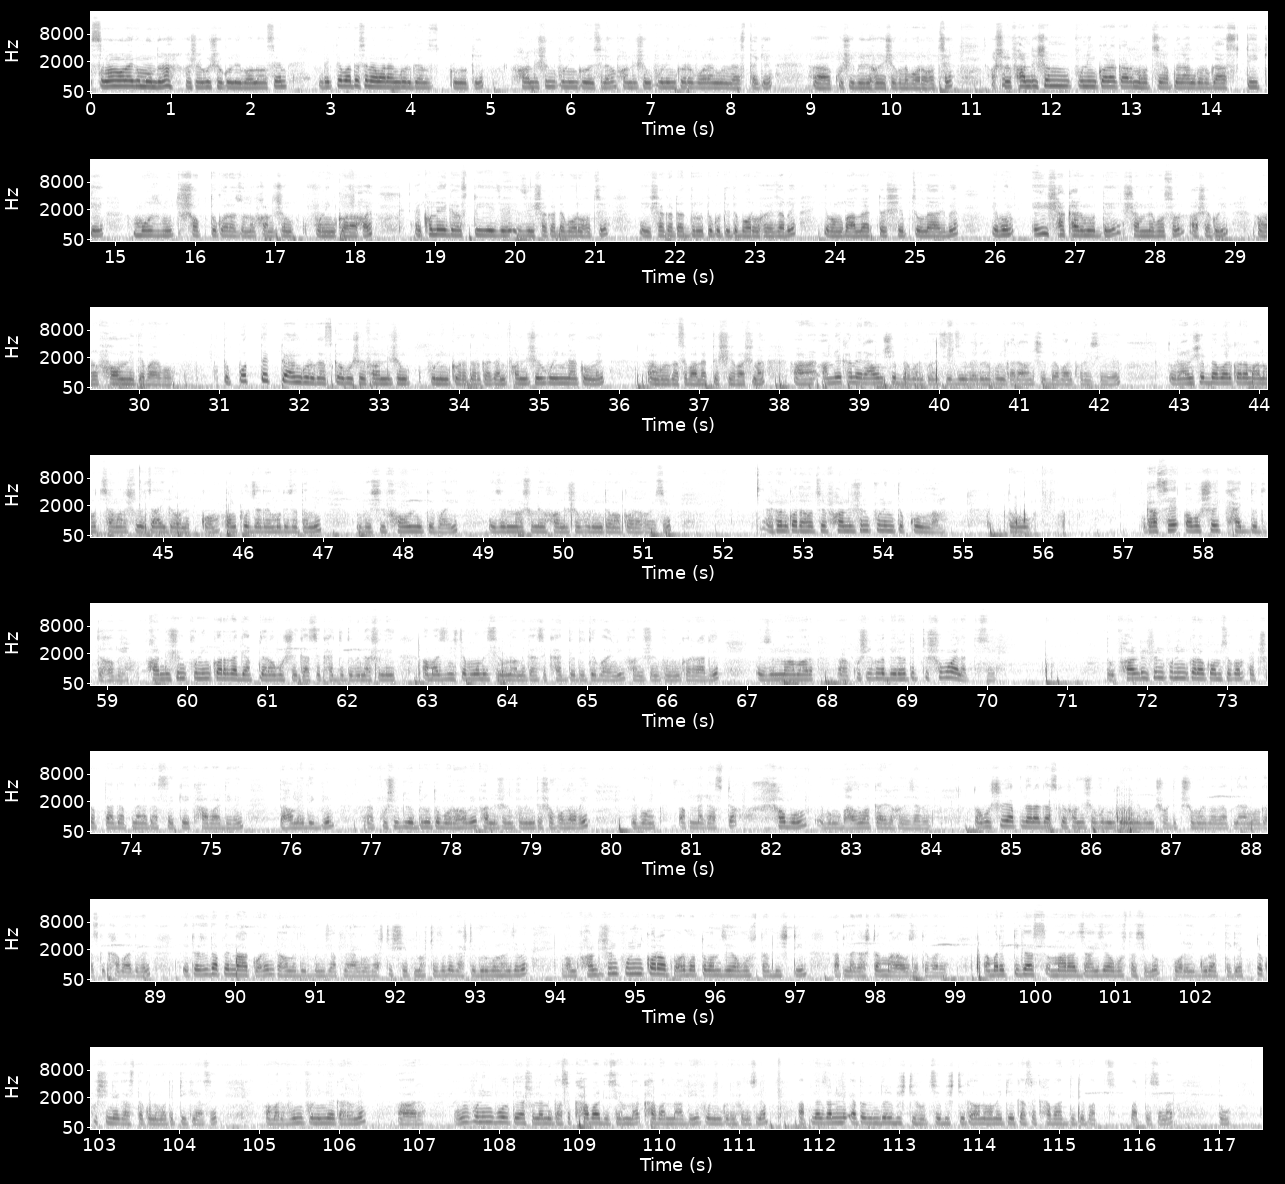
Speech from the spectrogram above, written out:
আসসালামু আলাইকুম বন্ধুরা, আশা করি সকলেই ভালো আছেন। দেখতে পাচ্ছেন আমার আঙ্গুর গাছগুলোকে। ফাউন্ডেশন পুনিং করেছিলাম। ফাউন্ডেশন পুনিং করার পর আঙ্গুর গাছ থেকে কুশি বের হয়ে সেগুলো বড় হচ্ছে। আসলে ফাউন্ডেশন পুনিং করার কারণ হচ্ছে আপনার আঙ্গুর গাছটিকে মজবুত, শক্ত করার জন্য ফাউন্ডেশন পুনিং করা হয়। এখন এই গাছটি এই যে যে শাখাটা বড় হচ্ছে, এই শাখাটা দ্রুত গতিতে বড় হয়ে যাবে এবং ভালো একটা শেপ চলে আসবে। এবং এই শাখার মধ্যে সামনে বছর আশা করি আমরা ফল নিতে পারব। তো প্রত্যেকটা আঙ্গুর গাছকে অবশ্যই ফাউন্ডেশন পুনিং করা দরকার, কারণ ফাউন্ডেশন পুনিং না করলে আঙ্গুর গাছে ভালো একটা শেপ আসে না। আর আমি এখানে রাউন্ড শেপ ব্যবহার করেছি, যে ব্যাগের ওপর রাউন্ড শেপ ব্যবহার করেছি যে। তো রাউন্ড শেপ ব্যবহার করা মানে হচ্ছে আমার আসলে জায়গা অনেক কম, অল্প জায়গার মধ্যে যাতে আমি বেশি ফল নিতে পারি। এই জন্য আসলে ফাউন্ডেশন পুনিংটা আমার করা হয়েছে। এখন কথা হচ্ছে ফাউন্ডেশন পুনিং তো করলাম। তো গাছে অবশ্যই খাদ্য দিতে হবে। ফাউন্ডেশন পুনিং করার আগে আপনারা অবশ্যই গাছে খাদ্য দেবেন। আসলে আমার জিনিসটা মনে ছিল না, আমি গাছে খাদ্য দিতে পারিনি ফাউন্ডেশন পুনিং করার আগে। এই জন্য আমার কুশিগুলো বের হতে একটু সময় লাগতেছে। তো ফাউন্ডেশন পুনিং করা কমসে কম এক সপ্তাহ আগে আপনারা গাছকে খাবার দিবেন। তাহলে দেখবেন কুশিগুলো দ্রুত বড় হবে ফাউন্ডেশন পুনিংটা সফল হবে এবং আপনার গাছটা সবল এবং ভালো আকারের হয়ে যাবে। তো অবশ্যই আপনারা গাছকে ফাউন্ডেশন পুনিং করবেন এবং সঠিক সময়ভাবে আপনার আঙ্গুর গাছকে খাবার দেবেন। এটা যদি আপনি না করেন, তাহলে দেখবেন যে আপনার আঙ্গুর গাছটি শেপ নষ্ট হয়ে যাবে, গাছটি দুর্বল হয়ে যাবে এবং ফাউন্ডেশন পুনিং করার পর বর্তমান যে অবস্থা বৃষ্টির, আপনার গাছটা মারাও যেতে পারে। আমার একটি গাছ মারা যায় যে অবস্থা ছিল, পরে গোড়ার থেকে একটা খুশি নিয়ে গাছটা কোনো মতে টিকে আছে। আমার ভুল পুনিংয়ের কারণে আর ভুল পুনিং বলতে আসলে আমি গাছে খাবার দিয়েছিলাম না, খাবার না দিয়ে পুনিং করে ফেলেছিলাম। আপনারা জানেন এতদিন ধরে বৃষ্টি হচ্ছে, বৃষ্টির কারণে অনেকেই গাছে খাবার দিতে পারতেছে না। তো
